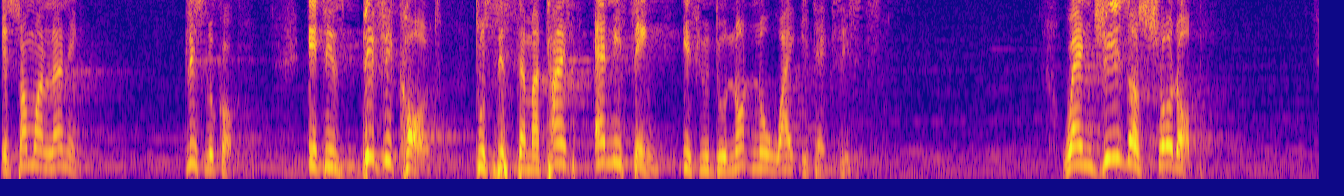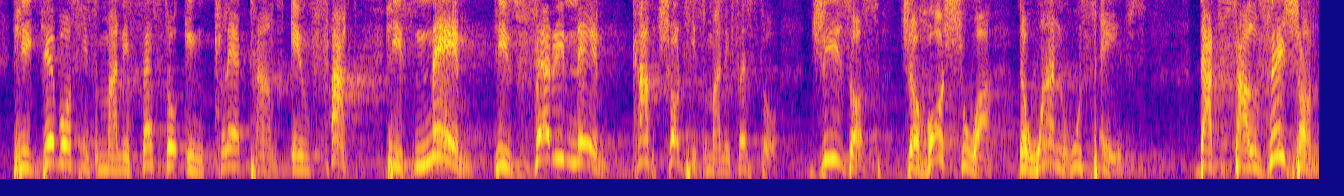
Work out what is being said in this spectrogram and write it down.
Is someone learning? Please look up. It is difficult to systematize anything if you do not know why it exists. When jesus showed up he gave us his manifesto in clear terms. In fact his name his very name captured his manifesto. Jesus jehoshua the one who saves. That salvation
